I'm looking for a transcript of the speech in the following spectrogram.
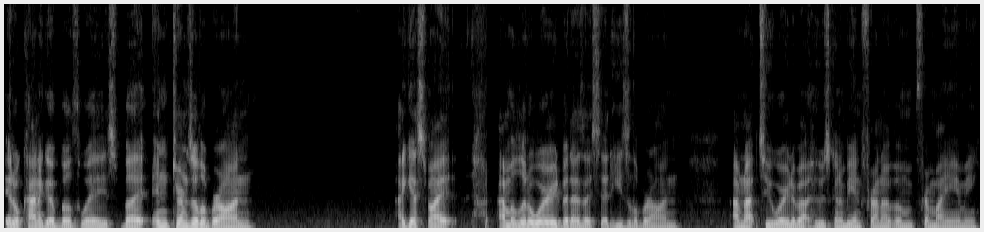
it'll kind of go both ways. But in terms of LeBron, I guess my I'm a little worried, but as I said, he's LeBron. I'm not too worried about who's going to be in front of him from Miami.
